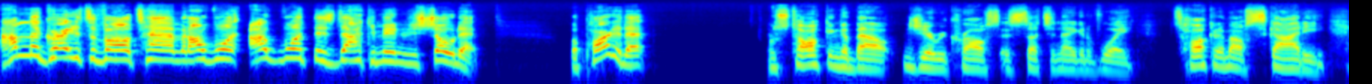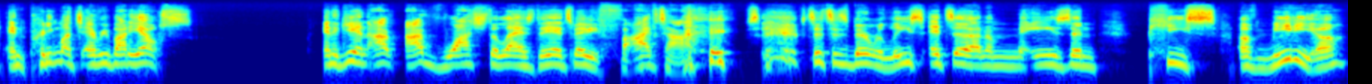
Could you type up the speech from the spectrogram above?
I'm the greatest of all time, and I want I want this documentary to show that. But part of that was talking about Jerry Krause in such a negative way, talking about Scottie and pretty much everybody else. And again, I've, I've watched The Last Dance maybe five times since it's been released. It's an amazing piece of media,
